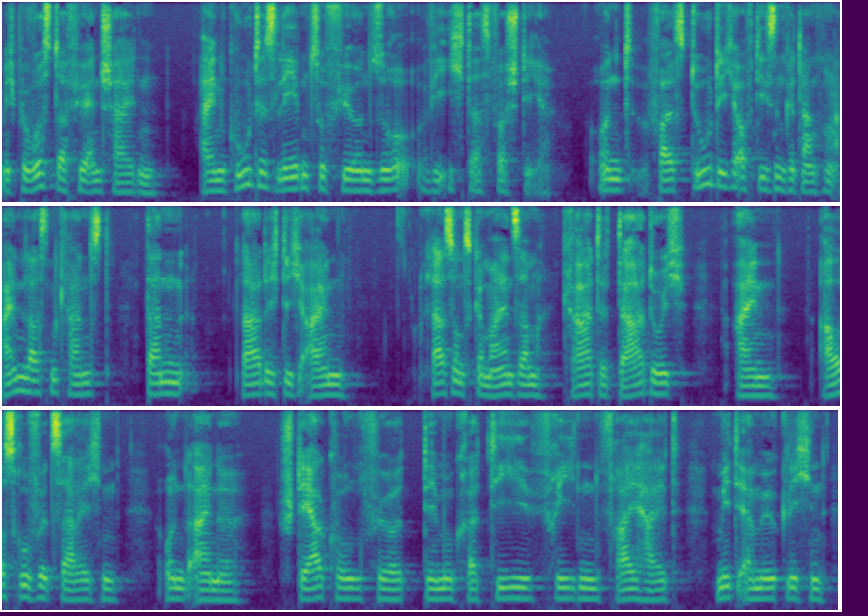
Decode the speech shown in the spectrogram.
mich bewusst dafür entscheiden, ein gutes Leben zu führen, so wie ich das verstehe. Und falls du dich auf diesen Gedanken einlassen kannst, dann lade ich dich ein, lass uns gemeinsam gerade dadurch ein Ausrufezeichen und eine Stärkung für Demokratie, Frieden, Freiheit mit ermöglichen,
